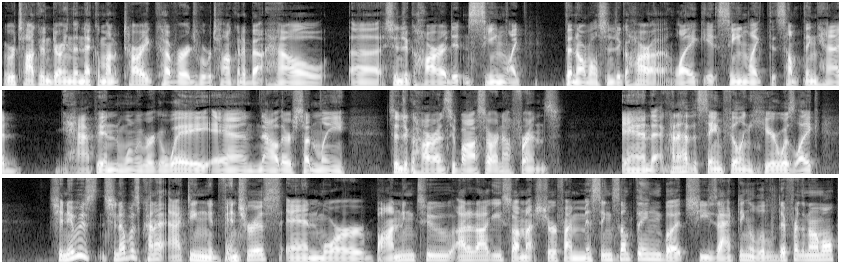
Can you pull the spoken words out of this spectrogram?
we were talking during the Nekomonogatari coverage. We were talking about how uh, Senjougahara didn't seem like the normal Senjougahara. Like it seemed like that something had happened when we were away, and now they're suddenly Senjougahara and Tsubasa are now friends. And that kind of had the same feeling here. Was like Shinobu's Shinobu's kind of acting adventurous and more bonding to Araragi, so I'm not sure if I'm missing something, but she's acting a little different than normal.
